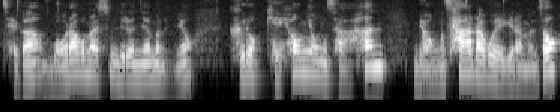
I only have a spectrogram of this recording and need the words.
제가 뭐라고 말씀드렸냐면요. 그렇게 형용사한 명사라고 얘기를 하면서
